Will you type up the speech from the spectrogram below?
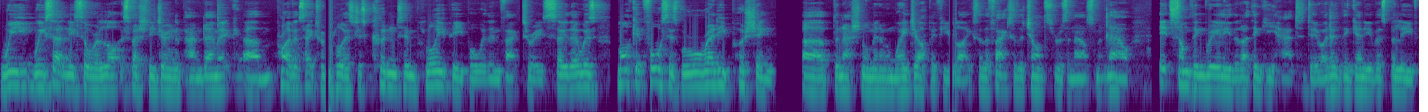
We, we certainly saw a lot, especially during the pandemic. Um, private sector employers just couldn't employ people within factories. So there was market forces were already pushing uh, the national minimum wage up, if you like. So the fact of the Chancellor's announcement now, it's something really that I think he had to do. I don't think any of us believe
